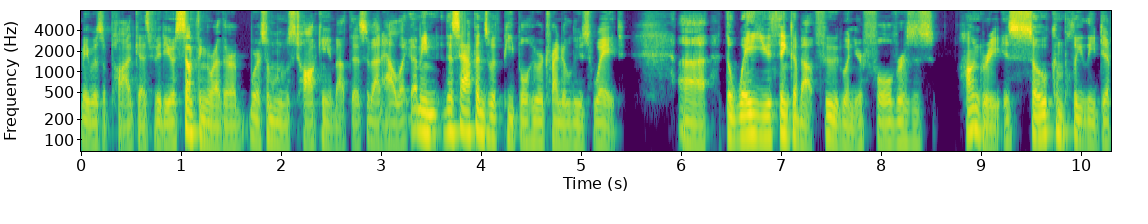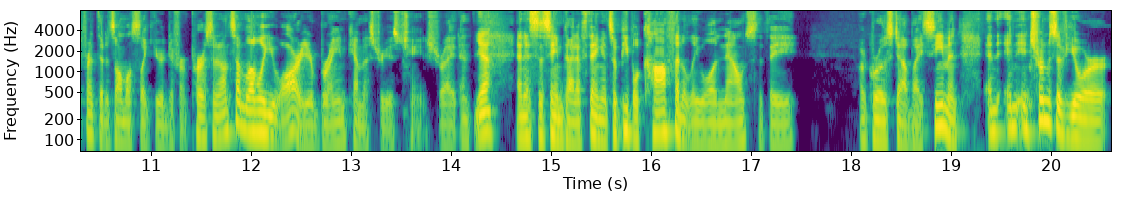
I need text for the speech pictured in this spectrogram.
Maybe it was a podcast video, something or other, where someone was talking about this, about how like, I mean, this happens with people who are trying to lose weight. Uh, the way you think about food when you're full versus hungry is so completely different that it's almost like you're a different person. And on some level, you are. Your brain chemistry has changed, right? And Yeah. and it's the same kind of thing. And so people confidently will announce that they are grossed out by semen. And, and in terms of your,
